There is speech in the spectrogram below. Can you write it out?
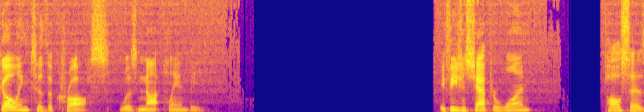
going to the cross was not plan B. Ephesians chapter 1, Paul says,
